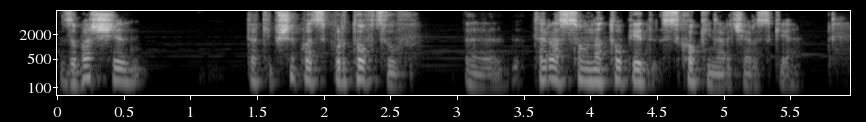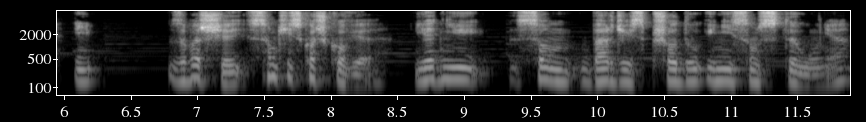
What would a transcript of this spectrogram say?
zobaczcie taki przykład sportowców. E, teraz są na topie skoki narciarskie. I zobaczcie, są ci skoczkowie. Jedni są bardziej z przodu, inni są z tyłu, nie?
